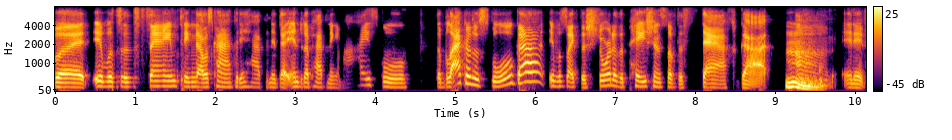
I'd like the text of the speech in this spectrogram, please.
but it was the same thing that was kind of happening that ended up happening in my high school. The blacker the school got, it was like the shorter the patience of the staff got. Mm. Um, and it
